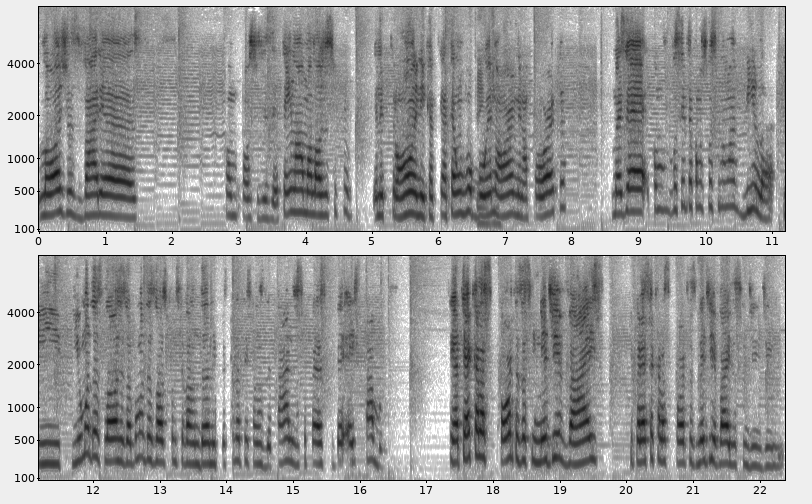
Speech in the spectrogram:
lojas, várias. Como posso dizer? Tem lá uma loja super eletrônica, tem até um robô Entendi. enorme na porta. Mas é como você entra como se fosse numa vila. E, e uma das lojas, alguma das lojas, quando você vai andando e prestando atenção nos detalhes, você parece que é estábulo. Tem até aquelas portas assim medievais, que parecem aquelas portas medievais, assim, de, de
